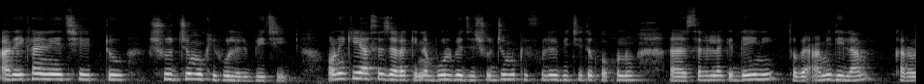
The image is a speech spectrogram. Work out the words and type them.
আর এখানে নিয়েছি একটু সূর্যমুখী ফুলের বিচি অনেকেই আছে যারা কিনা বলবে যে সূর্যমুখী ফুলের বিচি তো কখনো স্যারেলাকে দেয়নি তবে আমি দিলাম। কারণ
